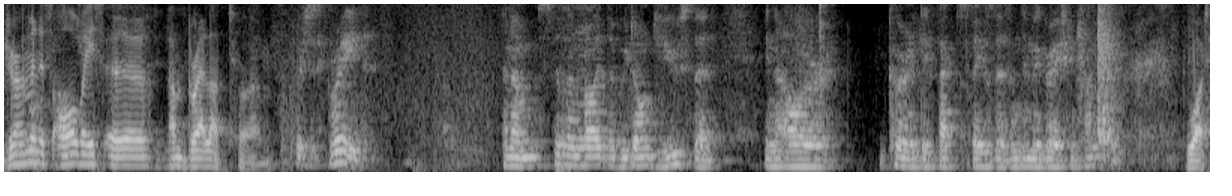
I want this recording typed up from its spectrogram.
German is always a umbrella term. Which is great. And I'm still annoyed that we don't use that in our current de facto status as an immigration country. What?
